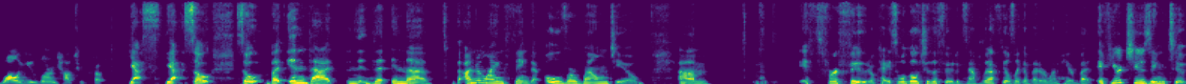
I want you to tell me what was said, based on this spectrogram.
while you learn how to cope. Yes. Yeah. So so but in that in the in the the underlying thing that overwhelmed you um if for food okay? So we'll go to the food example. That feels like a better one here. But if you're choosing to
